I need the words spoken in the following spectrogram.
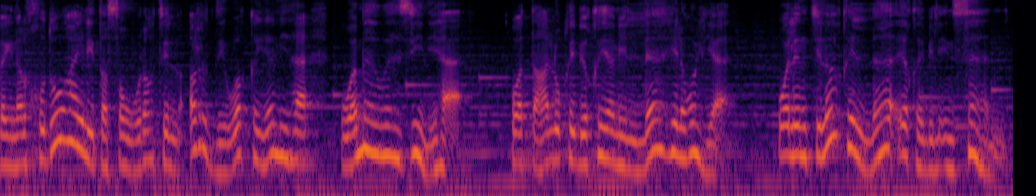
بين الخضوع لتصورات الأرض وقيمها وموازينها والتعلق بقيم الله العليا والانطلاق اللائق بالإنسان.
